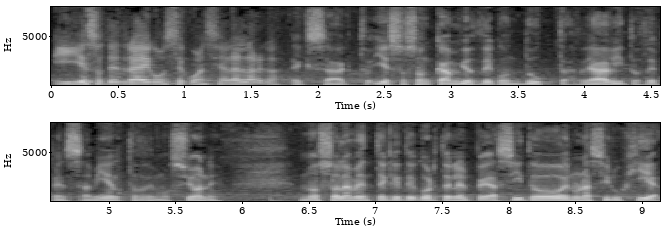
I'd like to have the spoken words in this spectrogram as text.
Y eso te trae consecuencias a la larga. Exacto. Y esos son cambios de conductas, de hábitos, de pensamientos, de emociones. No solamente que te corten el pedacito en una cirugía.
